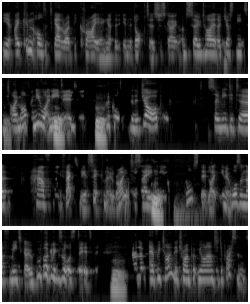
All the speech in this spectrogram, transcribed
You know, I couldn't hold it together. I'd be crying the, in the doctors, just going, "I'm so tired. I just need some mm. time off." I knew what I mm. needed, mm. but of course, I was in a job, so needed to have effectively a sick note, right? To say mm. exhausted. Like, you know, it wasn't enough for me to go, I'm fucking exhausted. Mm. And um, every time they try and put me on antidepressants.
